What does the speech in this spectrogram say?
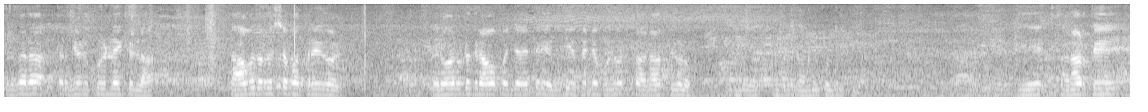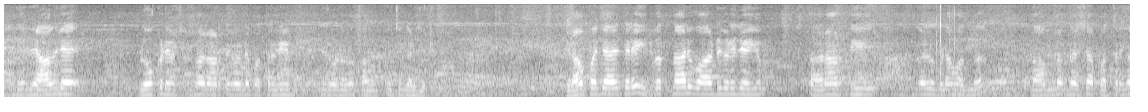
ത്രിതല തെരഞ്ഞെടുപ്പുകളിലേക്കുള്ള നാമനിർദ്ദേശ പത്രികകൾ പെരുവാറൂട് ഗ്രാമപഞ്ചായത്തിലെ എൽ ഡി എഫിന്റെ മുഴുവൻ സ്ഥാനാർത്ഥികളും ഇന്ന് ഇവിടെ നൽകിക്കൊണ്ടിരിക്കുകയാണ്. ഈ സ്ഥാനാർത്ഥി ഇതിൽ രാവിലെ ബ്ലോക്ക് ഡിവിഷൻ സ്ഥാനാർത്ഥികളുടെ പത്രികയും ഇതിനോടകം സമർപ്പിച്ച് കഴിഞ്ഞിട്ടുണ്ട്. ഗ്രാമപഞ്ചായത്തിലെ ഇരുപത്തിനാല് വാർഡുകളിലെയും സ്ഥാനാർത്ഥികൾ ഇവിടെ വന്ന് നാമനിർദ്ദേശ പത്രിക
